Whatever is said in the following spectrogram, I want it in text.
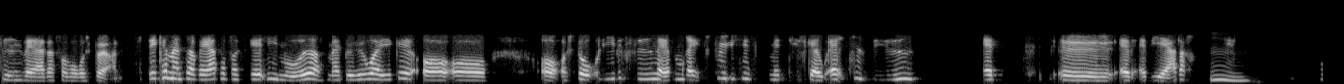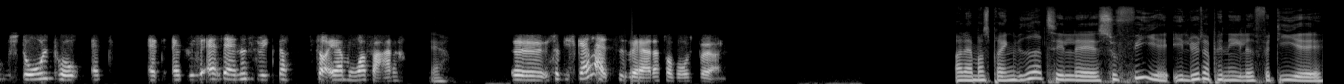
tiden være der for vores børn. Det kan man så være på forskellige måder. Man behøver ikke at, at, at, at stå lige ved siden af dem rent fysisk, men de skal jo altid vide, at, øh, at, at vi er der. Mm. Stole på, at, at, at hvis alt andet svigter, så er mor og far der. Ja. Øh, så vi skal altid være der for vores børn. Og lad mig springe videre til uh, Sofie i lytterpanelet, fordi uh,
